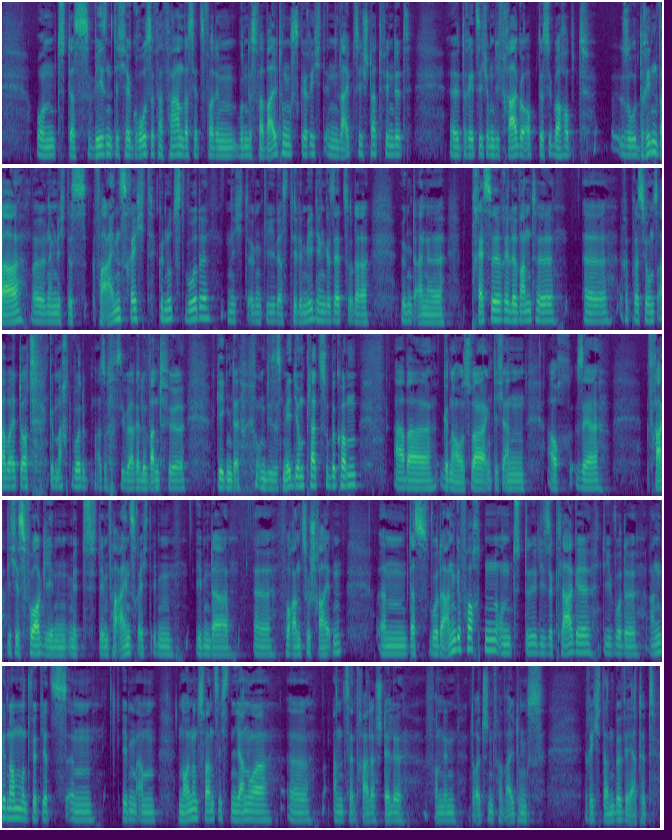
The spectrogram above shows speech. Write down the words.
Und das wesentliche große Verfahren, was jetzt vor dem Bundesverwaltungsgericht in Leipzig stattfindet, äh, dreht sich um die Frage, ob das überhaupt so drin war, weil nämlich das Vereinsrecht genutzt wurde, nicht irgendwie das Telemediengesetz oder irgendeine presserelevante äh, Repressionsarbeit dort gemacht wurde. Also sie war relevant für gegen der, um dieses Medium Platz zu bekommen. Aber genau, es war eigentlich ein auch sehr fragliches Vorgehen mit dem Vereinsrecht eben, eben da äh, voranzuschreiten. Ähm, das wurde angefochten und die, diese Klage, die wurde angenommen und wird jetzt ähm, eben am 29. Januar äh, an zentraler Stelle von den deutschen Verwaltungsrichtern bewertet.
